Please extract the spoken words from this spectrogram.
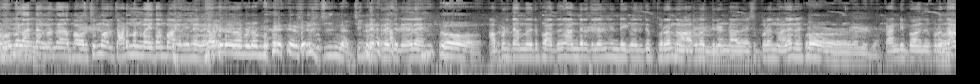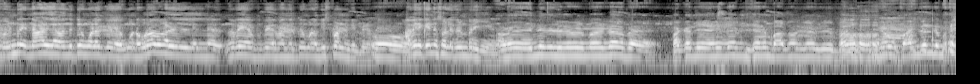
நோமலா தான் வந்து அப்ப அவர் சும்மா ஒரு தடமன் மாதிரி தான் பாக்குறீங்க சின்ன. சின்ன பிரச்சனை இல்ல? ஓ. அப்படித்தான் வந்துட்டு பார்த்தது. அந்த இடத்துல இருந்து இன்றைக்கு வந்துட்டு பிறந்த அறுபத்தி ரெண்டாவது வயசு பிறந்த நாள் கண்டிப்பா. வந்து பிறந்த. இன்றைய நாள்ல வந்துட்டு உங்களுக்கு உங்களோட உறவுகள் இல்ல நிறைய பேர் வந்துட்டு உங்களை விஷ் பண்ணிக்கிட்டு அவனுக்கு என்ன சொல்ல விரும்புறீங்க? அவன் என்ன சொல்ல விரும்புறா பக்கத்துல இருந்த விஷயம் பார்த்தோம் பன்னெண்டு மணி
